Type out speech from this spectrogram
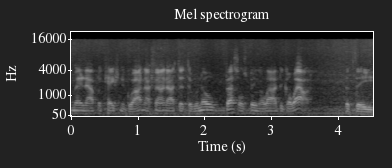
made an application to go out, and I found out that there were no vessels being allowed to go out. That the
